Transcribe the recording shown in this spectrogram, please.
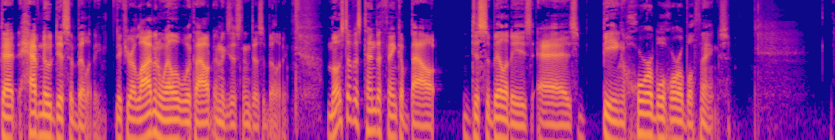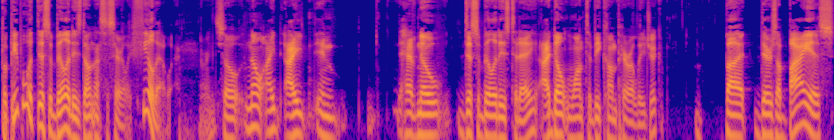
that have no disability, if you're alive and well without an existing disability, most of us tend to think about disabilities as being horrible, horrible things. But people with disabilities don't necessarily feel that way. Right? So, no, I, I am, have no disabilities today. I don't want to become paraplegic. But there's a bias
